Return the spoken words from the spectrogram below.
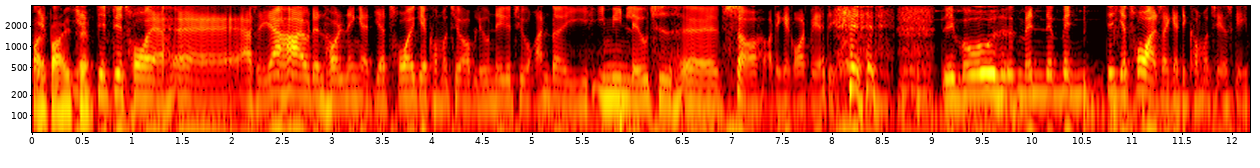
bye bye ja, til. Ja, det, det tror jeg. Uh, altså, jeg har jo den holdning, at jeg tror ikke, jeg kommer til at opleve negative renter i, i min levetid. Uh, så, og det kan godt være, det, det, det er våget, men, men det, jeg tror altså ikke, at det kommer til at ske.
